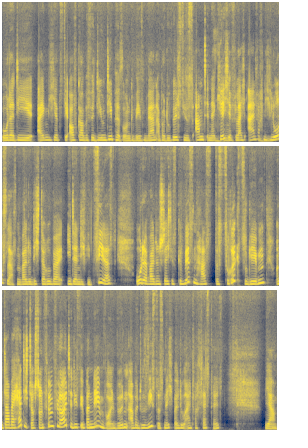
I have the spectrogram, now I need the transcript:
oder die eigentlich jetzt die Aufgabe für die und die Person gewesen wären, aber du willst dieses Amt in der mhm. Kirche vielleicht einfach nicht mhm. loslassen, weil du dich darüber identifizierst oder weil du ein schlechtes Gewissen hast, das zurückzugeben. Und dabei hätte ich doch schon fünf Leute, die es übernehmen wollen würden, aber du siehst es nicht, weil du einfach festhältst. Ja.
